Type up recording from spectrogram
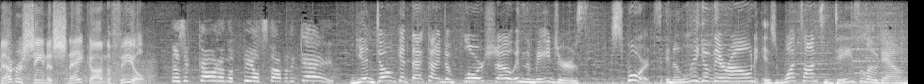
never seen a snake on the field. There's a goat on the field stopping the game. You don't get that kind of floor show in the majors. Sports in a league of their own is what's on today's lowdown.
